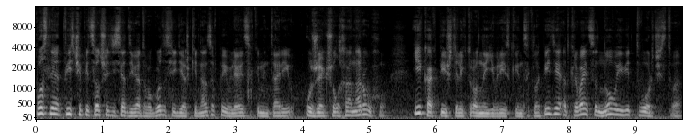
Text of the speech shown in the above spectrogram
После 1569 года среди ашкеназов появляются комментарии уже к Шулхан-Аруху, и, как пишет электронная еврейская энциклопедия, открывается новый вид творчества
